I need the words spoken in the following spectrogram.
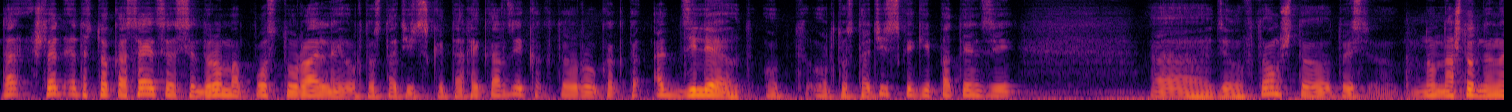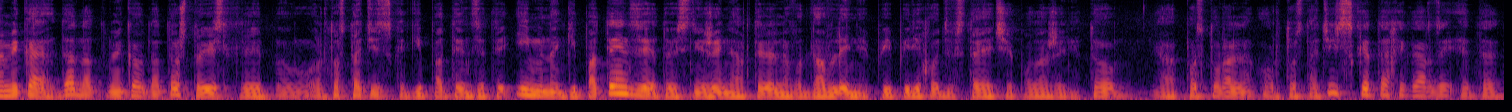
Да, что это, это что касается синдрома постуральной ортостатической тахикардии, которую как-то отделяют от ортостатической гипотензии. А, дело в том, что, то есть, ну, на что намекают, да, намекают на то, что если ортостатическая гипотензия это именно гипотензия, то есть снижение артериального давления при переходе в стоячее положение, то а, постурально-ортостатическая тахикардия это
